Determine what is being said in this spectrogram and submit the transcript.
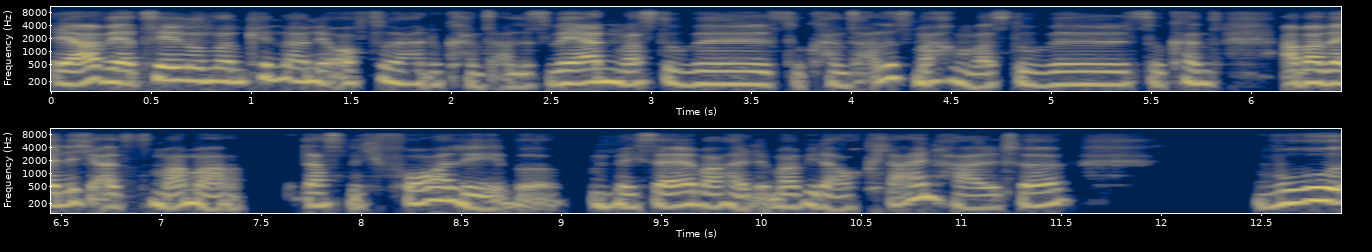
ja, wir erzählen unseren Kindern ja oft so, ja, du kannst alles werden, was du willst, du kannst alles machen, was du willst, du kannst, aber wenn ich als Mama das nicht vorlebe und mich selber halt immer wieder auch klein halte, wo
